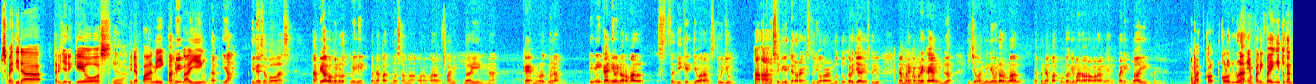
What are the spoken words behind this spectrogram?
supaya tidak terjadi chaos Ya. tidak panik Tapi- panik buying Tapi ya, ini saya bahas. Tapi apa menurutmu ini pendapatmu sama orang-orang panik buying? Nah, kayak menurutmu nah, ini kan new normal sedikit je orang setuju. Ah, ah. Hanya segelintir orang yang setuju, orang yang butuh kerja yang setuju. Nah, mereka-mereka yang bilang, "Ih, jangan new normal." Nah, pendapatmu bagaimana orang-orang yang panik buying kayak gitu? Kalau kalau dulu nah, yang panik buying itu kan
